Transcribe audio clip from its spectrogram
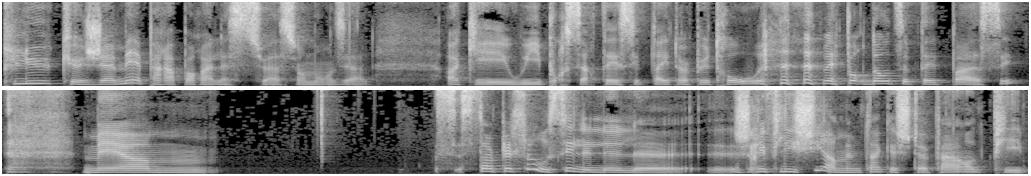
plus que jamais par rapport à la situation mondiale. OK, oui, pour certains, c'est peut-être un peu trop, mais pour d'autres, c'est peut-être pas assez. Mais euh, c'est un peu ça aussi. Je réfléchis en même temps que je te parle, puis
